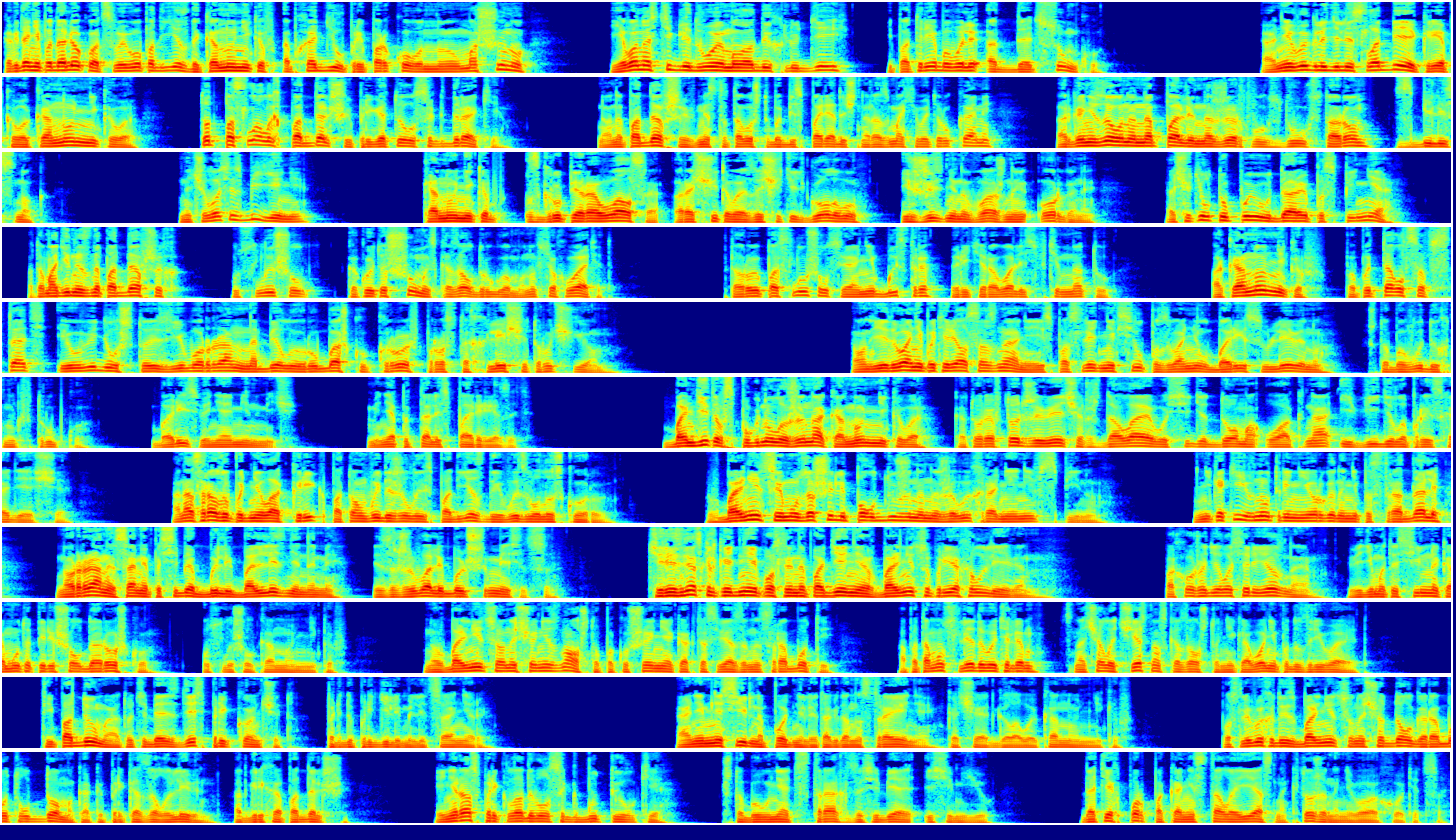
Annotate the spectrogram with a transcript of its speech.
Когда неподалеку от своего подъезда Канунников обходил припаркованную машину, его настигли двое молодых людей и потребовали отдать сумку. Они выглядели слабее крепкого Канунникова, тот послал их подальше и приготовился к драке. Но нападавшие, вместо того, чтобы беспорядочно размахивать руками, организованно напали на жертву с двух сторон, сбили с ног. Началось избиение. Канунников сгруппировался, рассчитывая защитить голову и жизненно важные органы, ощутил тупые удары по спине. Потом один из нападавших услышал какой-то шум и сказал другому «Ну все, хватит». Второй послушался, и они быстро ретировались в темноту. А Канонников попытался встать и увидел, что из его ран на белую рубашку кровь просто хлещет ручьем. Он едва не потерял сознание и из последних сил позвонил Борису Левину, чтобы выдохнуть в трубку. «Борис Вениаминович, меня пытались порезать». Бандитов спугнула жена Канунникова, которая в тот же вечер ждала его, сидя дома у окна и видела происходящее. Она сразу подняла крик, потом выбежала из подъезда и вызвала скорую. В больнице ему зашили полдюжины ножевых ранений в спину. Никакие внутренние органы не пострадали, но раны сами по себе были болезненными и заживали больше месяца. Через несколько дней после нападения в больницу приехал Левин. Похоже, дело серьезное. Видимо, ты сильно кому-то перешел дорожку, услышал Канунников. Но в больнице он еще не знал, что покушения как-то связаны с работой, а потому следователям сначала честно сказал, что никого не подозревает. Ты подумай, а то тебя здесь прикончат, предупредили милиционеры. Они мне сильно подняли тогда настроение, качает головой Канунников. После выхода из больницы он еще долго работал дома, как и приказал Левин, от греха подальше. И не раз прикладывался к бутылке, чтобы унять страх за себя и семью. До тех пор, пока не стало ясно, кто же на него охотится.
